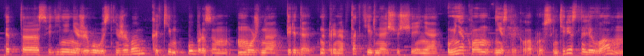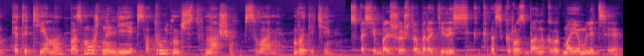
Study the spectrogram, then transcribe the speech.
– это соединение живого с неживым, каким образом можно передать, например, тактильные ощущения. У меня к вам несколько вопросов. Интересна ли вам эта тема? Возможно ли сотрудничество наше с вами в этой теме? Спасибо большое, что обратились как раз к Росбанку в моем лице.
